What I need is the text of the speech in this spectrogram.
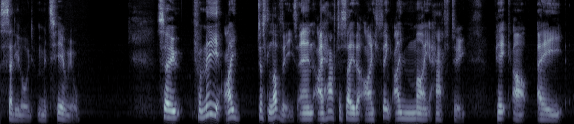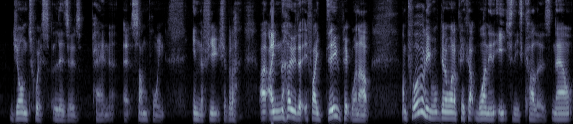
celluloid material. So for me, I just love these, and I have to say that I think I might have to pick up a John Twiss Lizard pen at some point in the future. But I, I know that if I do pick one up, I'm probably going to want to pick up one in each of these colours. Now,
